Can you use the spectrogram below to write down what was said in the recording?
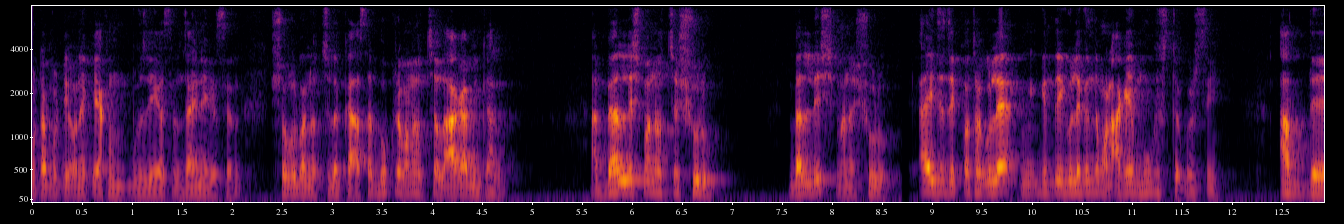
মোটামুটি অনেকে এখন বুঝে গেছেন জানিয়ে গেছেন। সগল মানে হচ্ছিল কাজ আর বুকরা মানে হচ্ছে হলো আগামীকাল। আর বিয়াল্লিশ মানে হচ্ছে শুরু। বিয়াল্লিশ মানে শুরু। এই যে যে কথাগুলো কিন্তু এগুলো কিন্তু আমার আগে মুখস্থ করছি। আদ্দে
